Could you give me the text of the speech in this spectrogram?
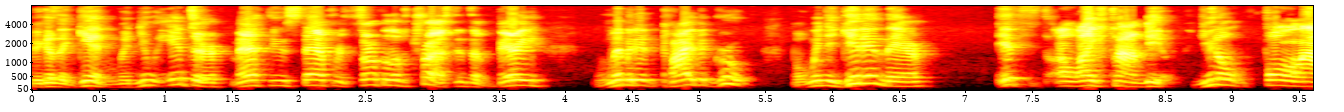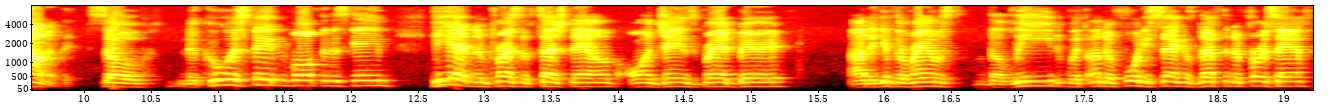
Because again, when you enter Matthew Stafford's circle of trust, it's a very limited private group. But when you get in there, it's a lifetime deal. You don't fall out of it. So Nacua stayed involved in this game. He had an impressive touchdown on James Bradberry uh, to give the Rams the lead with under 40 seconds left in the first half.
